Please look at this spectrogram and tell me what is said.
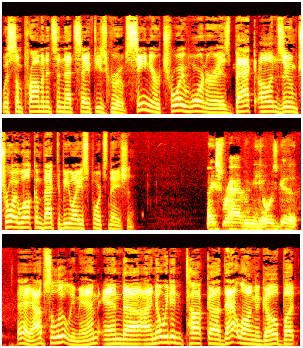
with some prominence in that safeties group. Senior Troy Warner is back on Zoom. Troy, welcome back to BYU Sports Nation. Thanks for having me. Always good. Hey, absolutely, man. And uh, I know we didn't talk uh, that long ago, but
